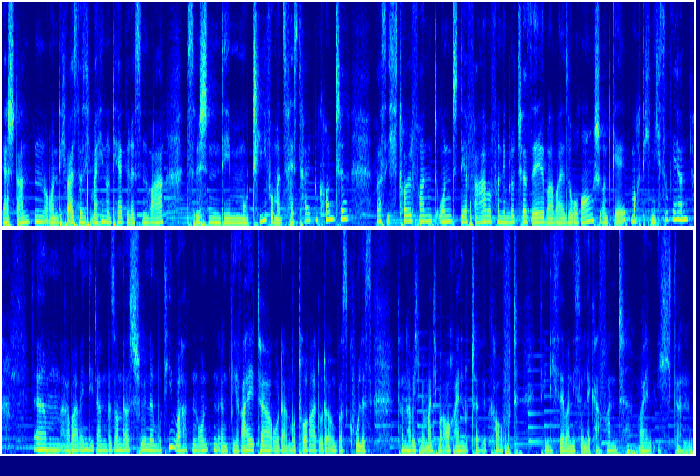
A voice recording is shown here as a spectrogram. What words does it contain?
erstanden. Und ich weiß, dass ich immer hin und her gerissen war zwischen dem Motiv, wo man es festhalten konnte, was ich toll fand, und der Farbe von dem Lutscher selber, weil so orange und gelb mochte ich nicht so gern. Ähm, aber wenn die dann besonders schöne Motive hatten, unten irgendwie Reiter oder ein Motorrad oder irgendwas Cooles, dann habe ich mir manchmal auch einen Lutscher gekauft, den ich selber nicht so lecker fand, weil ich dann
